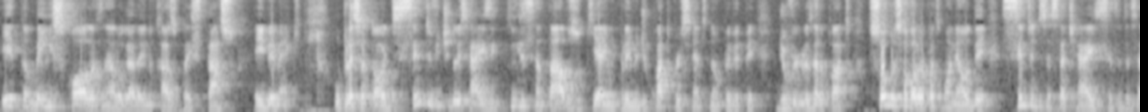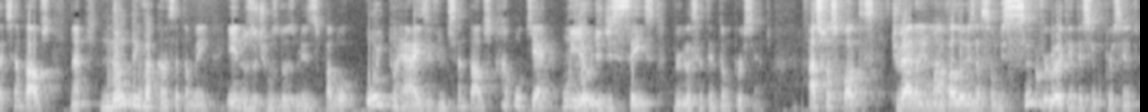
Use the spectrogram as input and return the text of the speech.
e também escolas, né? Alugado aí no caso para Estácio IBMEC. O preço atual é de R$ 122,15, o que é um prêmio de 4%, né, um PVP de 1,04 sobre o seu valor patrimonial de R$ 117,77. Né? Não tem vacância também e nos últimos dois meses pagou R$ 8,20, o que é um yield de 6,71%. As suas cotas tiveram uma valorização de 5,85%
